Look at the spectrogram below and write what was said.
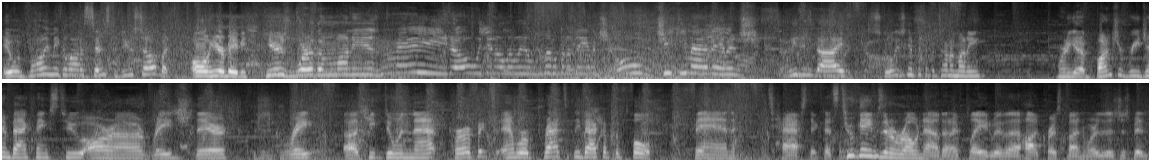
It would probably make a lot of sense to do so, but... Oh, here, baby. Here's where the money is made. Oh, we did a little, a little bit of damage. Oh, cheeky amount of damage. We didn't die. Scully's gonna pick up a ton of money. We're gonna get a bunch of regen back thanks to our uh, rage there, which is great. Uh, keep doing that. Perfect. And we're practically back up to full. Fantastic. That's two games in a row now that I've played with a Hot Crisp button where there's just been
